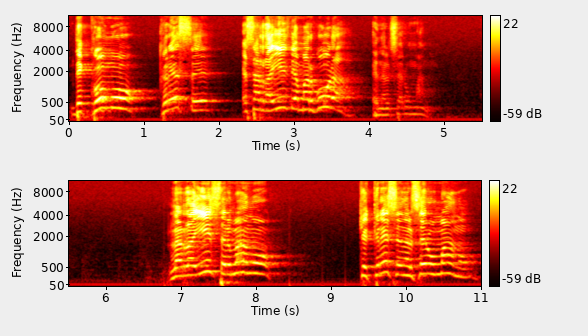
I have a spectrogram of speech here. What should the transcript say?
de cómo crece esa raíz de amargura en el ser humano. La raíz, hermano, que crece en el ser humano,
